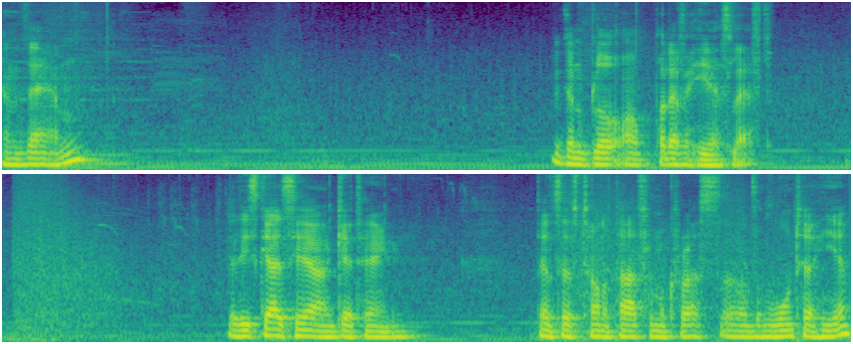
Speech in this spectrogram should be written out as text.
And then... We're gonna blow up whatever he has left. Yeah, these guys here are getting themselves torn apart from across uh, the water here.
